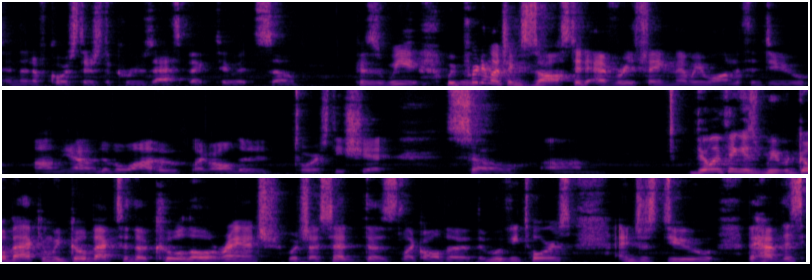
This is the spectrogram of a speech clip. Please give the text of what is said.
and then of course there's the cruise aspect to it. So because we we pretty Mhm. much exhausted everything that we wanted to do on the island of Oahu, like all the touristy shit. So um, the only thing is, we would go back and we'd go back to the Kualoa Ranch, which I said does like all the the movie tours, and just do. They have this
